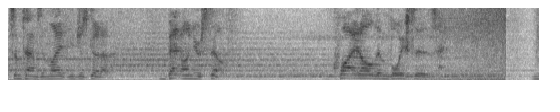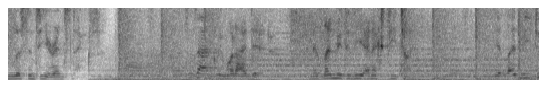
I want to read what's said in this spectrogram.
Sometimes in life, you just gotta bet on yourself. Quiet all them voices. You listen to your instincts. That's exactly what I did. And it led me to the NXT title. It led me to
